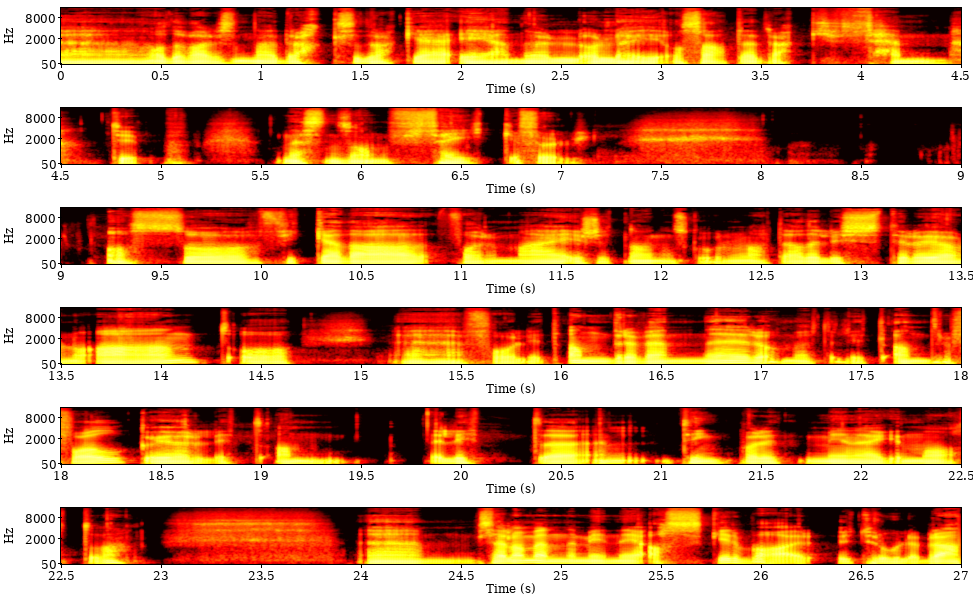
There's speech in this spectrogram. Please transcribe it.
Eh, og det var liksom når jeg drakk, så drakk jeg én øl og løy og sa at jeg drakk fem, typ. Nesten sånn fakefull. Og så fikk jeg da for meg i slutten av ungdomsskolen at jeg hadde lyst til å gjøre noe annet, og eh, få litt andre venner, og møte litt andre folk, og gjøre litt, litt eh, ting på litt min egen måte, da. Um, selv om vennene mine i Asker var utrolig bra,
